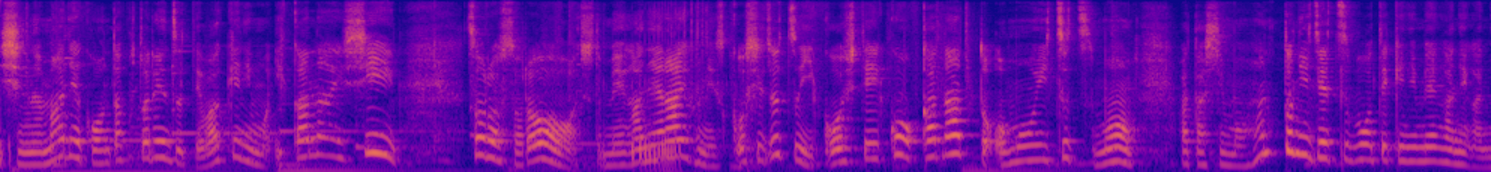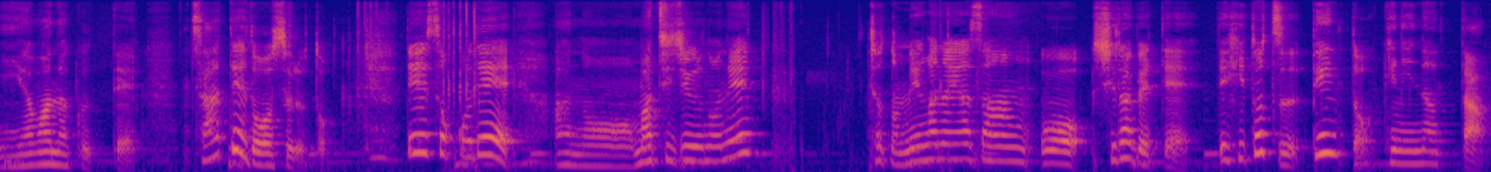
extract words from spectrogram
死ぬまでコンタクトレンズってわけにもいかないしそろそろちょっとメガネライフに少しずつ移行していこうかなと思いつつも私も本当に絶望的にメガネが似合わなくってさてどうすると。でそこであの街中のねちょっとメガネ屋さんを調べて、で、一つピンと気になった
